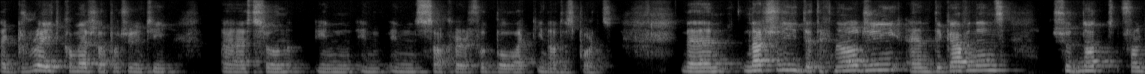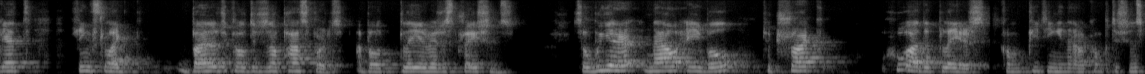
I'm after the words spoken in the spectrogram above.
a great commercial opportunity uh, soon in, in in soccer, football, like in other sports. Then naturally, the technology and the governance should not forget things like biological digital passports about player registrations. So we are now able to track who are the players competing in our competitions,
